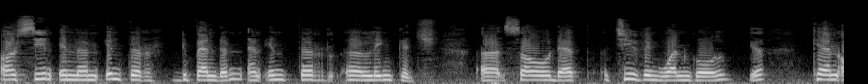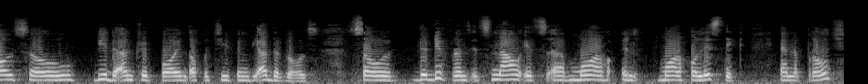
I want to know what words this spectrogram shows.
are seen in an interdependent and interlinkage uh, so that achieving one goal yeah, can also be the entry point of achieving the other goals. So the difference is now it's a more, more holistic an approach.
